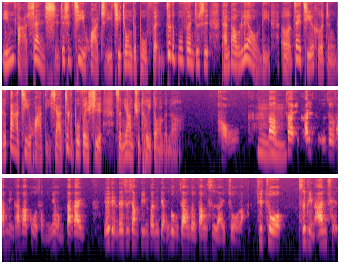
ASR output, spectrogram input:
银法膳食，这是计划之一，其中一个部分。这个部分就是谈到料理，呃，再结合整个大计划底下，这个部分是怎么样去推动的呢？好，嗯，那在一开始的这个产品开发过程里面，我们大概有一点类似像兵分两路这样的方式来做了，去做食品安全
